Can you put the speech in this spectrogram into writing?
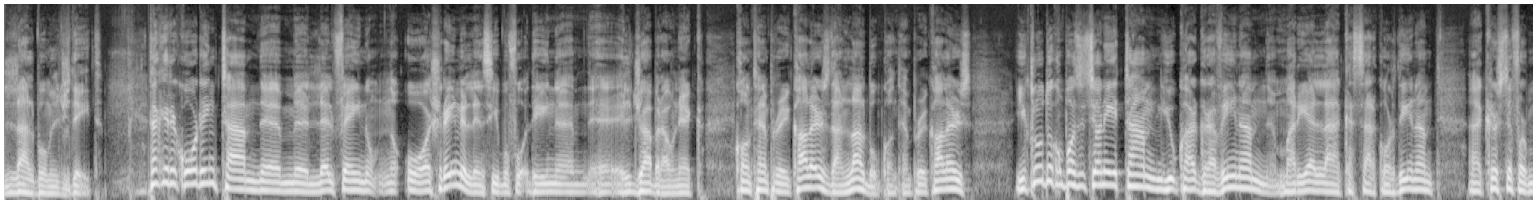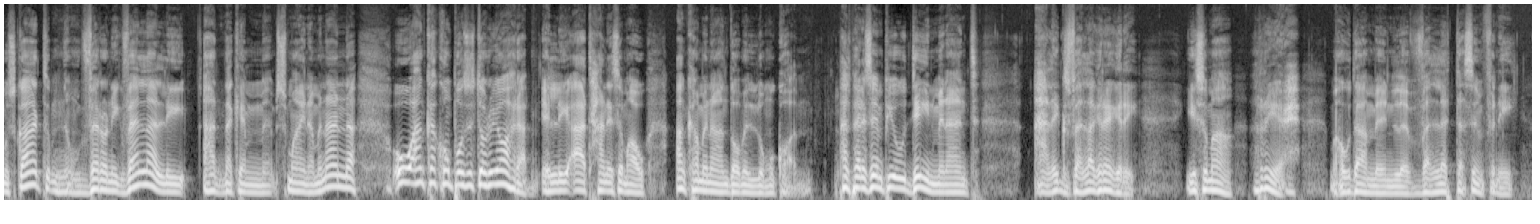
l-album il-ġdid. Dak ir-recording ta' l-2020 li nsibu fuq din eh, il-ġabra hawnhekk Contemporary Colors dan l-album Contemporary Colors Jinkludu kompożizzjonijiet ta' Jukar Gravina, Mariella Cassar Cordina, eh, Christopher Muscat, Veronique Vella li għadna kemm smajna minn għandna u anka kompożitori oħra li għad ħanisimgħu anka minn għandhom illum ukoll. Bħal pereżempju din minn għand Alex Vella Gregory jisimha Rieħ maħuda minn Valletta Symphony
